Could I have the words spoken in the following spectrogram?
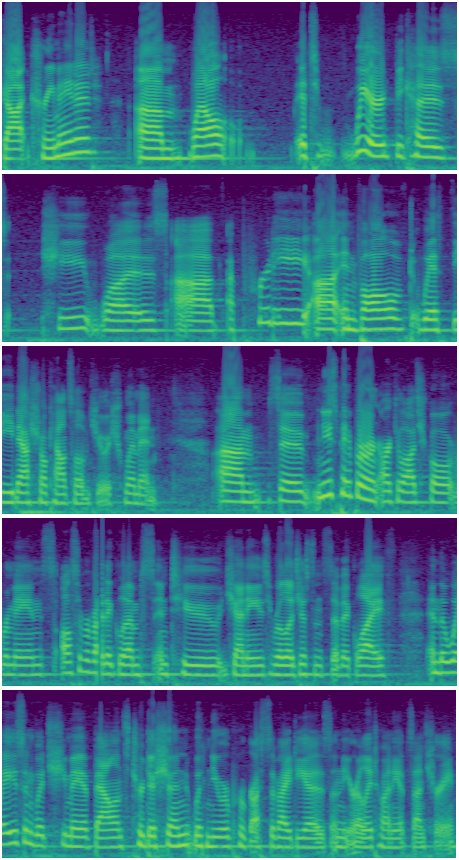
got cremated. Um, well, it's weird because she was uh, a pretty uh, involved with the National Council of Jewish Women. Um, so, newspaper and archaeological remains also provide a glimpse into Jenny's religious and civic life and the ways in which she may have balanced tradition with newer progressive ideas in the early 20th century.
